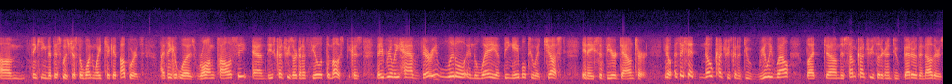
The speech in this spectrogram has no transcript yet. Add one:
um, thinking that this was just a one-way ticket upwards. I think it was wrong policy, and these countries are going to feel it the most because they really have very little in the way of being able to adjust in a severe downturn. You know, as I said, no country is going to do really well, but um, there's some countries that are going to do better than others,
